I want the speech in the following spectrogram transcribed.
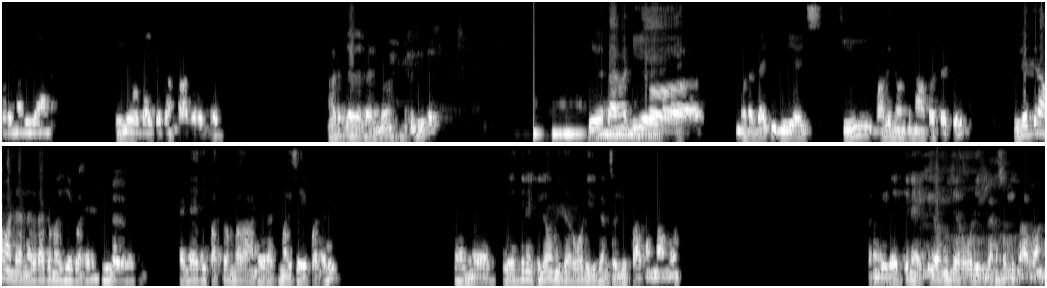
ஒரு மாதிரியான டியோ பைக்கை தான் பார்க்குறீங்க அடுத்தது பாருங்க இது பாருங்க டியோ பைக் பிஐசி பதினொன்று நாற்பத்தெட்டு இது எத்தனாம் ஆண்டு இறக்குமதி செய்யப்பட்டது ரெண்டாயிரத்தி பத்தொன்பதாம் ஆண்டு இறக்குமதி செய்யப்பட்டது எத்தனை கிலோமீட்டர் ஓடி இருக்கான்னு சொல்லி பார்ப்போம் நாங்க எத்தனை கிலோமீட்டர் ஓடி இருக்கான்னு சொல்லி பார்ப்போம்.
